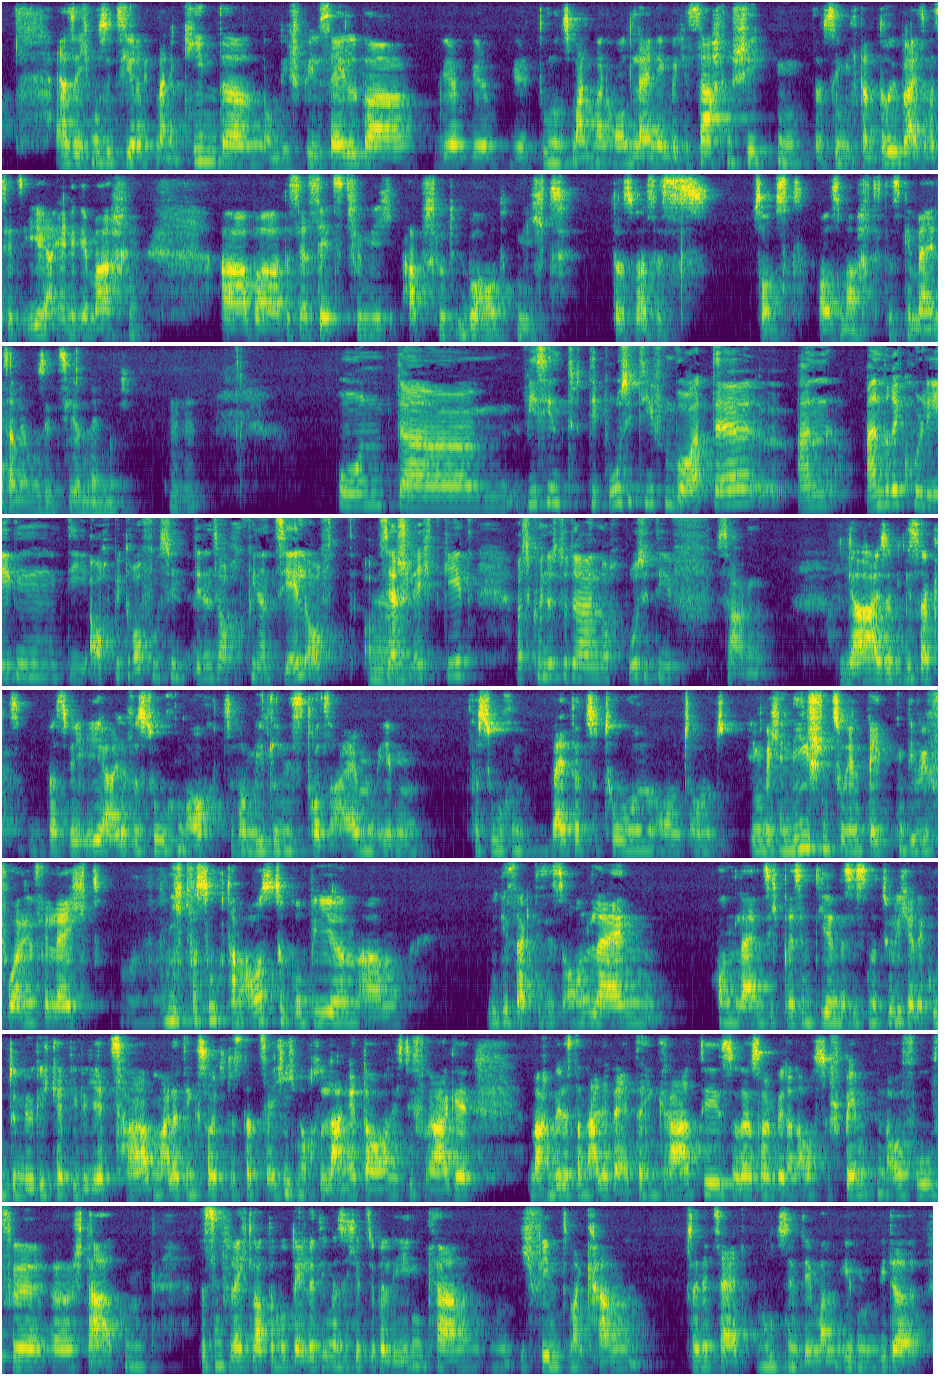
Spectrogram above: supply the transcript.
Also ich musiziere mit meinen Kindern und ich spiele selber. Wir, wir, wir tun uns manchmal online irgendwelche Sachen schicken. Da singe ich dann drüber, also was jetzt eh einige machen. Aber das ersetzt für mich absolut überhaupt nicht das, was es sonst ausmacht, das gemeinsame Musizieren nämlich. Mhm. Und ähm, wie sind die positiven Worte an andere Kollegen, die auch betroffen sind, denen es auch finanziell oft ja. sehr schlecht geht? Was könntest du da noch positiv sagen? Ja, also wie gesagt, was wir eh alle versuchen auch zu vermitteln, ist trotz allem eben versuchen weiterzutun und, und irgendwelche Nischen zu entdecken, die wir vorher vielleicht nicht versucht haben auszuprobieren. Ähm, wie gesagt, dieses Online, Online sich präsentieren, das ist natürlich eine gute Möglichkeit, die wir jetzt haben. Allerdings sollte das tatsächlich noch lange dauern, ist die Frage, machen wir das dann alle weiterhin gratis oder sollen wir dann auch so Spendenaufrufe äh, starten? Das sind vielleicht lauter Modelle, die man sich jetzt überlegen kann. Ich finde, man kann seine Zeit nutzen, indem man eben wieder,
